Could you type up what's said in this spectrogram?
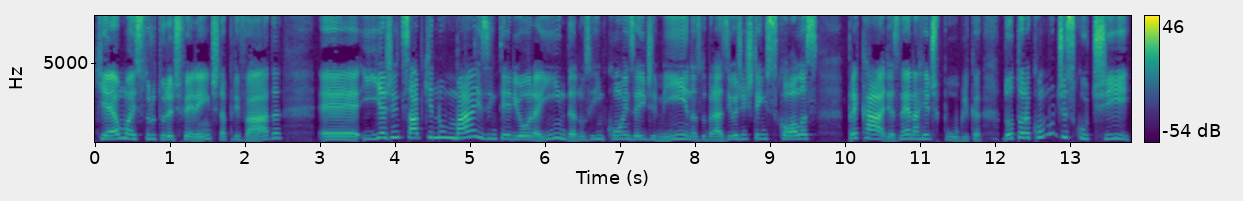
que é uma estrutura diferente da privada. É, e a gente sabe que no mais interior ainda, nos rincões aí de Minas, do Brasil, a gente tem escolas precárias, né, na rede pública. Doutora, como discutir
